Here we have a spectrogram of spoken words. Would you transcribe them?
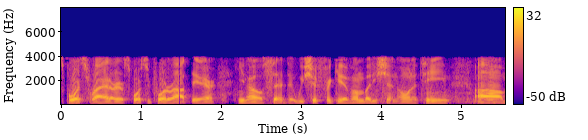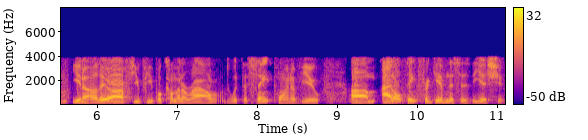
sports writer, a sports reporter out there, you know, said that we should forgive him, but he shouldn't own a team. Um, you know, there are a few people coming around with the Saint point of view. Um, I don't think forgiveness is the issue.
